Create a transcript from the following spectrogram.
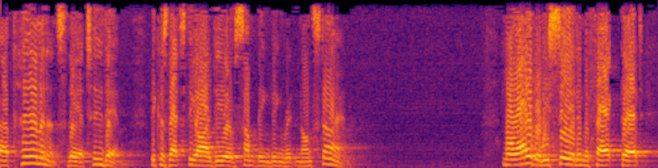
uh, permanence there to them, because that's the idea of something being written on stone. Moreover, we see it in the fact that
